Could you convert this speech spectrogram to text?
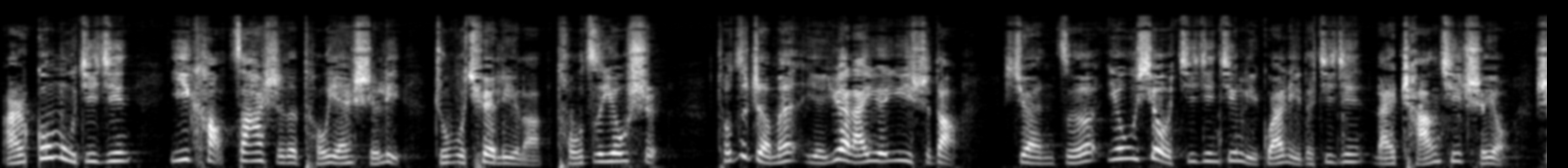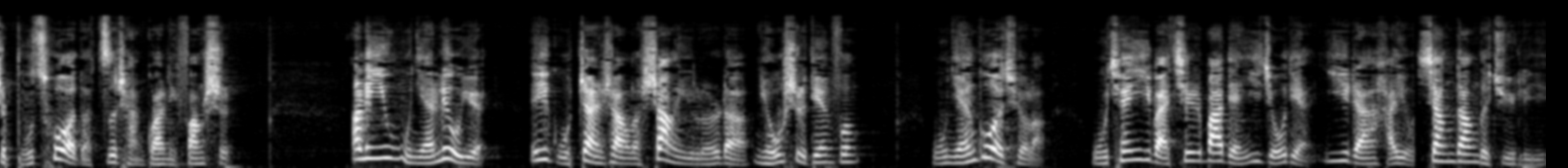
而公募基金依靠扎实的投研实力，逐步确立了投资优势。投资者们也越来越意识到，选择优秀基金经理管理的基金来长期持有是不错的资产管理方式。二零一五年六月，A 股站上了上一轮的牛市巅峰。五年过去了，五千一百七十八点一九点依然还有相当的距离。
